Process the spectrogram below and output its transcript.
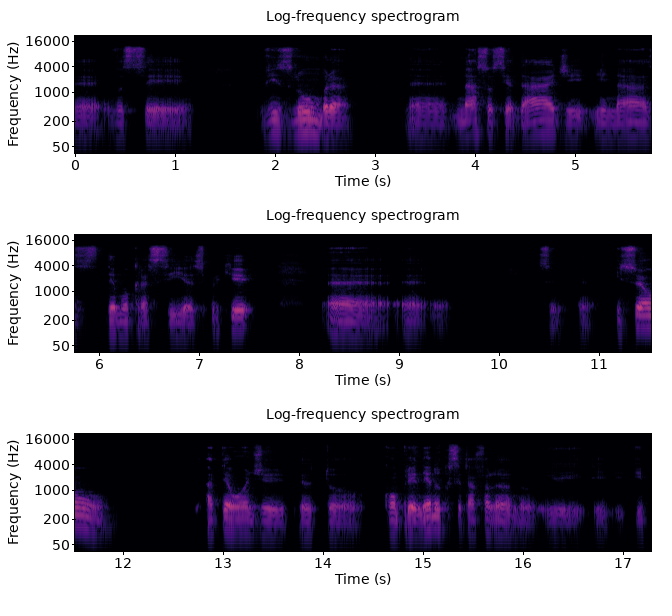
é, você vislumbra é, na sociedade e nas democracias, porque é, é, é, isso é um até onde eu estou compreendendo o que você está falando e, e,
